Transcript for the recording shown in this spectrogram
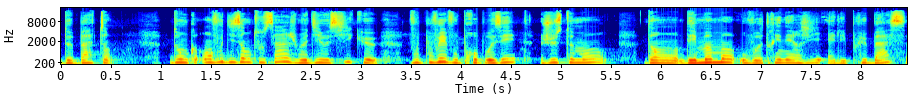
de battant. Donc en vous disant tout ça, je me dis aussi que vous pouvez vous proposer justement dans des moments où votre énergie elle est plus basse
